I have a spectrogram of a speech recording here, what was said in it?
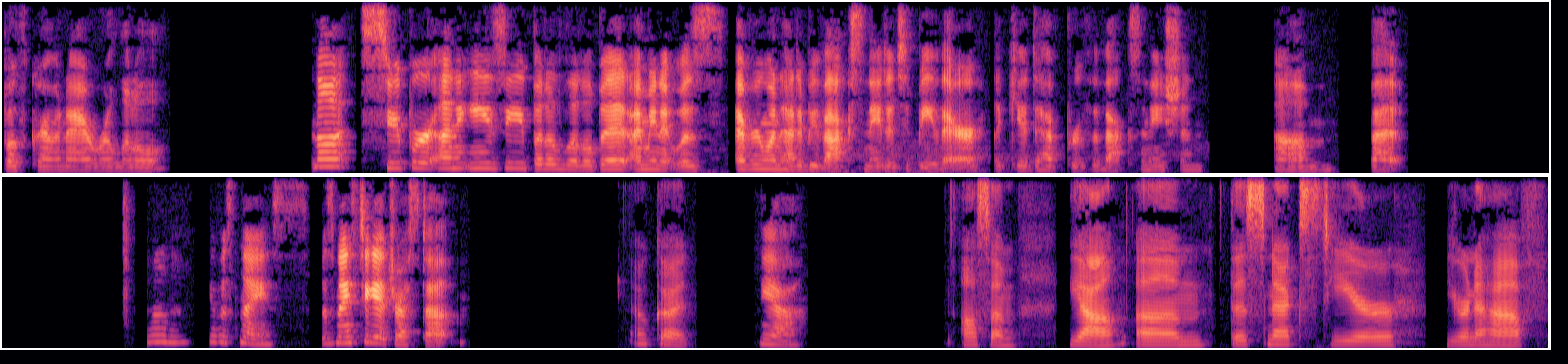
both Graham and I were a little not super uneasy, but a little bit. I mean, it was everyone had to be vaccinated to be there. Like you had to have proof of vaccination. Um, but I don't know. It was nice. It was nice to get dressed up. Oh, good. Yeah. Awesome. Yeah. Um, this next year, year and a half,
